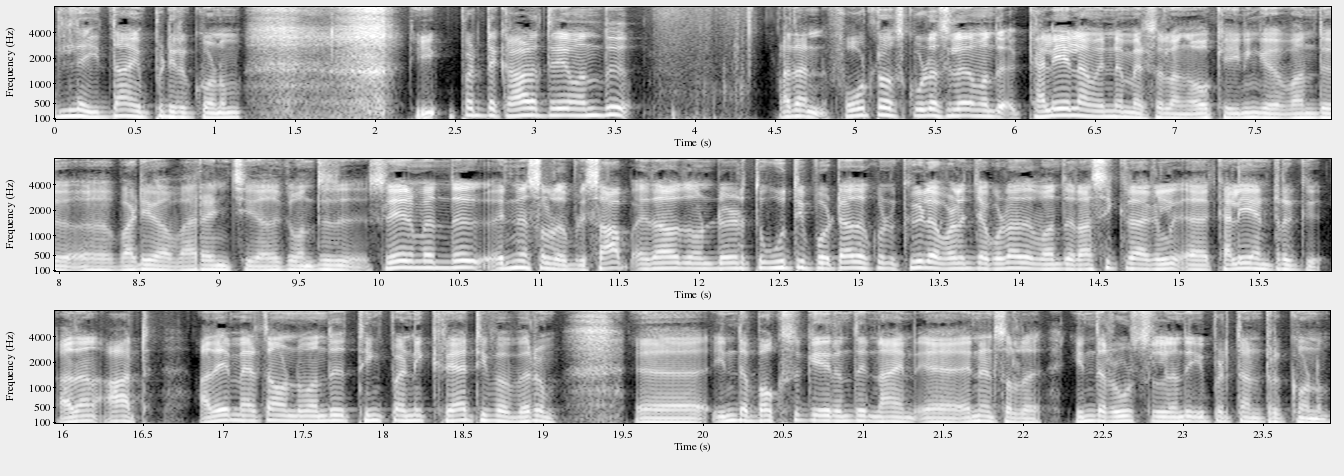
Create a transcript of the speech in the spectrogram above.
இல்லை இதுதான் இப்படி இருக்கணும். இப்பத்த காலத்திலே வந்து அதான் ஃபோட்டோஸ் கூட சிலர் வந்து கலையெல்லாம் என்ன மாதிரி சொல்லுவாங்க? ஓகே நீங்கள் வந்து வடிவாக வரைஞ்சி அதுக்கு வந்து சிலர் வந்து என்ன சொல்கிறது இப்படி சாப் ஏதாவது ஒன்று எடுத்து ஊற்றி போட்டு அதை கொஞ்சம் கீழே வளைஞ்சால் கூட அது வந்து ரசிக்கிறார்கள் அஹ், அதான் ஆர்ட் அதே மாதிரி தான் ஒன்று வந்து திங்க் பண்ணி க்ரியேட்டிவாக வரும் இந்த பாக்ஸுக்கு இருந்து நான் என்னென்னு சொல்கிறது இந்த ரூட்ஸ்லேருந்து இப்படித்தான் இருக்கணும்.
